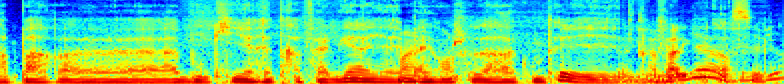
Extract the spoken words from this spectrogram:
à part euh, Aboukir et Trafalgar, il n'y avait Ouais. pas grand-chose à raconter. Et- Trafalgar, c'est bien.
